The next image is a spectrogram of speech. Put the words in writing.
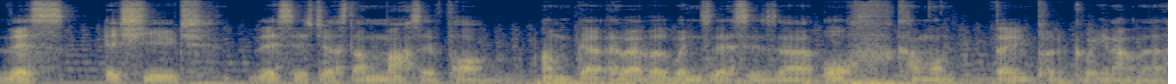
This is huge. This is just a massive pot. I'm go whoever wins this is uh oh come on, don't put a queen out there.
